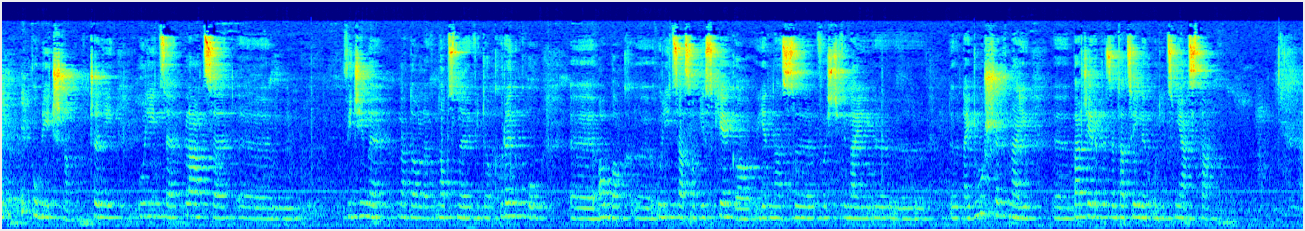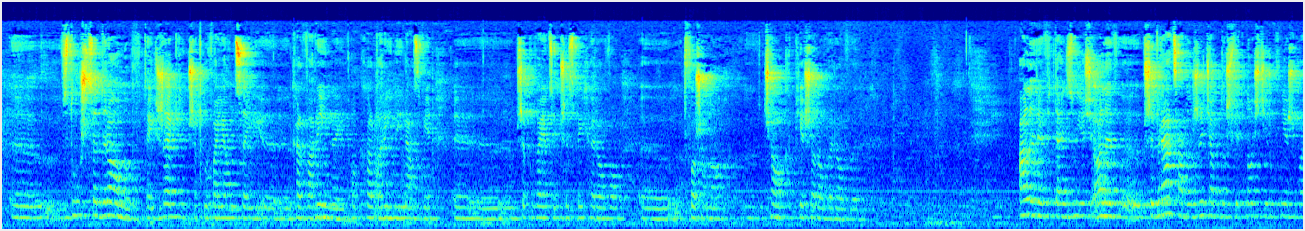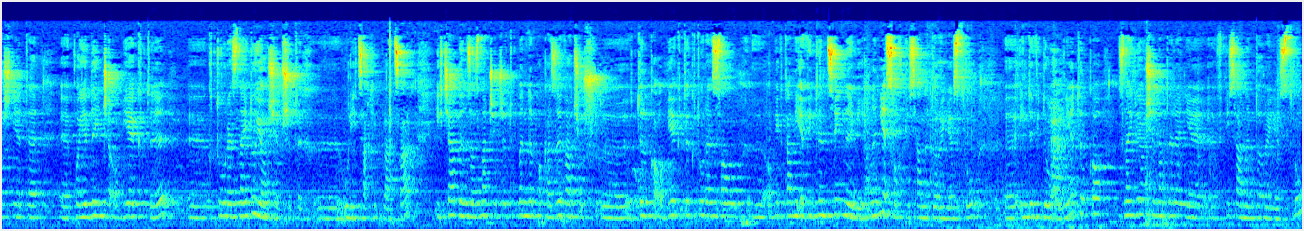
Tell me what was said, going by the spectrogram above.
publiczną, czyli ulice, place. Widzimy na dole nocny widok rynku, y, obok y, ulica Sobieskiego, jedna z właściwie naj, y, najdłuższych, najbardziej reprezentacyjnych ulic miasta. Y, Wzdłuż cedronów tej rzeki przepływającej y, kalwaryjnej, o kalwaryjnej nazwie, y, przepływającej przez Wejherowo, utworzono ciąg pieszo-rowerowy ale rewitalizuje się, ale y, przywraca do życia, do świetności również właśnie te y, pojedyncze obiekty, y, które znajdują się przy tych ulicach i placach. I chciałabym zaznaczyć, że tu będę pokazywać już tylko obiekty, które są obiektami ewidencyjnymi. One nie są wpisane do rejestru indywidualnie, tylko znajdują się na terenie wpisanym do rejestru.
